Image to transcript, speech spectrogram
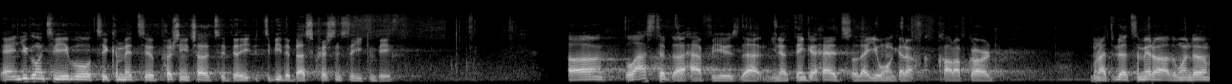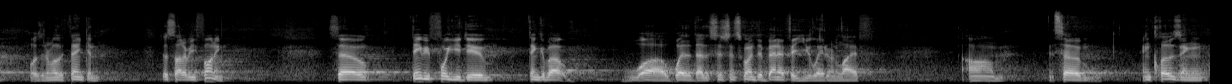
And you're going to be able to commit to pushing each other to be, to be the best Christians that you can be. Uh, the last tip that I have for you is that, you know, think ahead so that you won't get caught off guard. When I threw that tomato out of the window, wasn't really thinking. Just thought it'd be funny. So think before you do. Think about uh, whether that decision is going to benefit you later in life. Um, and so, in closing,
